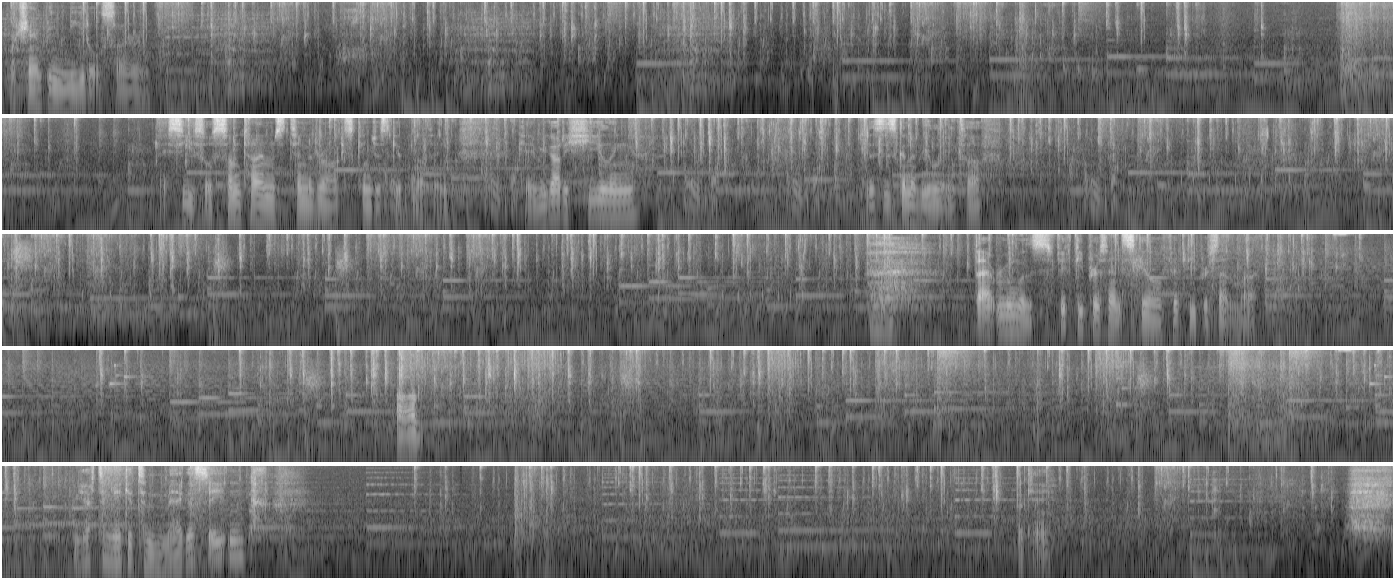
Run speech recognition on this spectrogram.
Or champion needle, sorry. See, so sometimes Tinted Rocks can just give nothing. Okay, we got a healing. This is gonna be a little tough. that room was 50% skill, 50% luck. We have to make it to Mega Satan? okay.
